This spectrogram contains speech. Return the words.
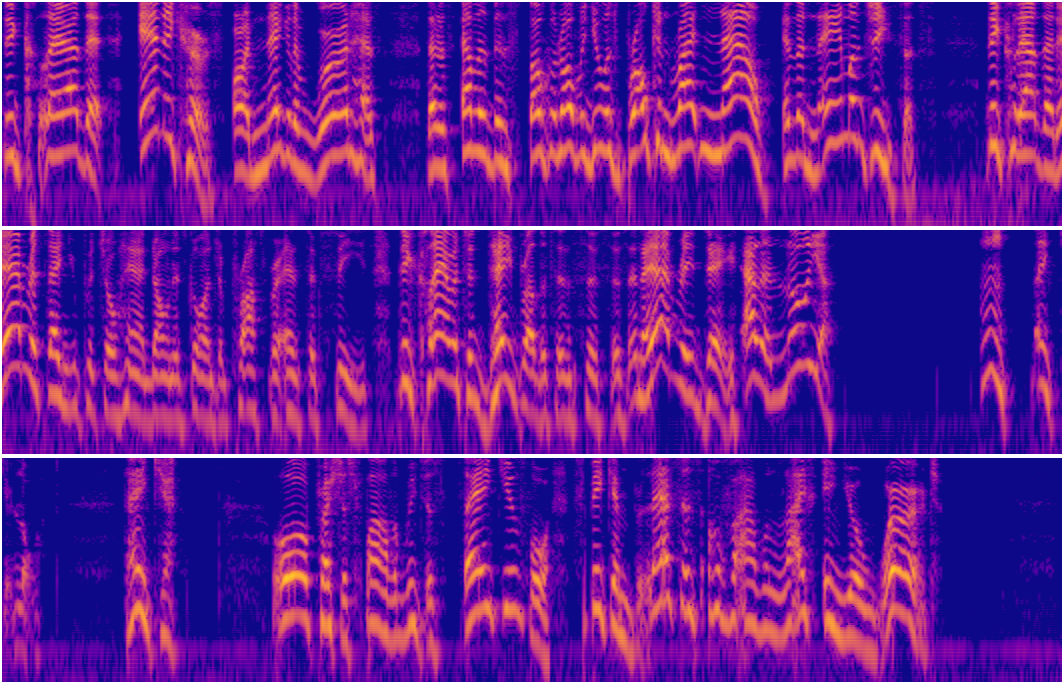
Declare that any curse or negative word has that has ever been spoken over you is broken right now in the name of Jesus. Declare that everything you put your hand on is going to prosper and succeed. Declare it today, brothers and sisters, and every day. Hallelujah. Mm, thank you, Lord. Thank you. Oh, precious Father, we just thank you for speaking blessings over our life in your word.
